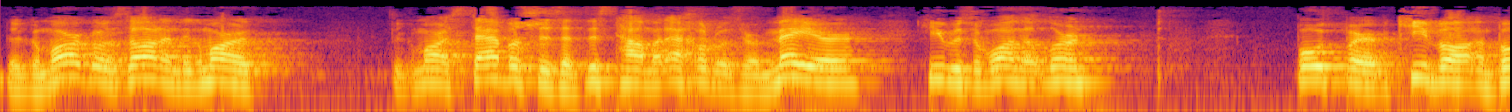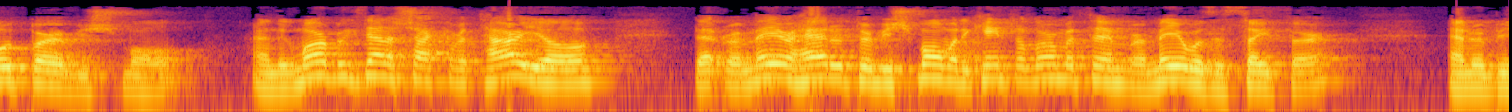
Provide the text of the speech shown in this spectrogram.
The Gemara goes on, and the Gemara the Gemara establishes that this Talmud Echad was her mayor. He was the one that learned both by Rabbi Kiva and both by Rabbi Yishmael. And the Gemara brings down a Shakravatario that Rameir had with Rabbi Yishmael when he came to learn with him. Rameir was a Sefer. And Rabbi,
